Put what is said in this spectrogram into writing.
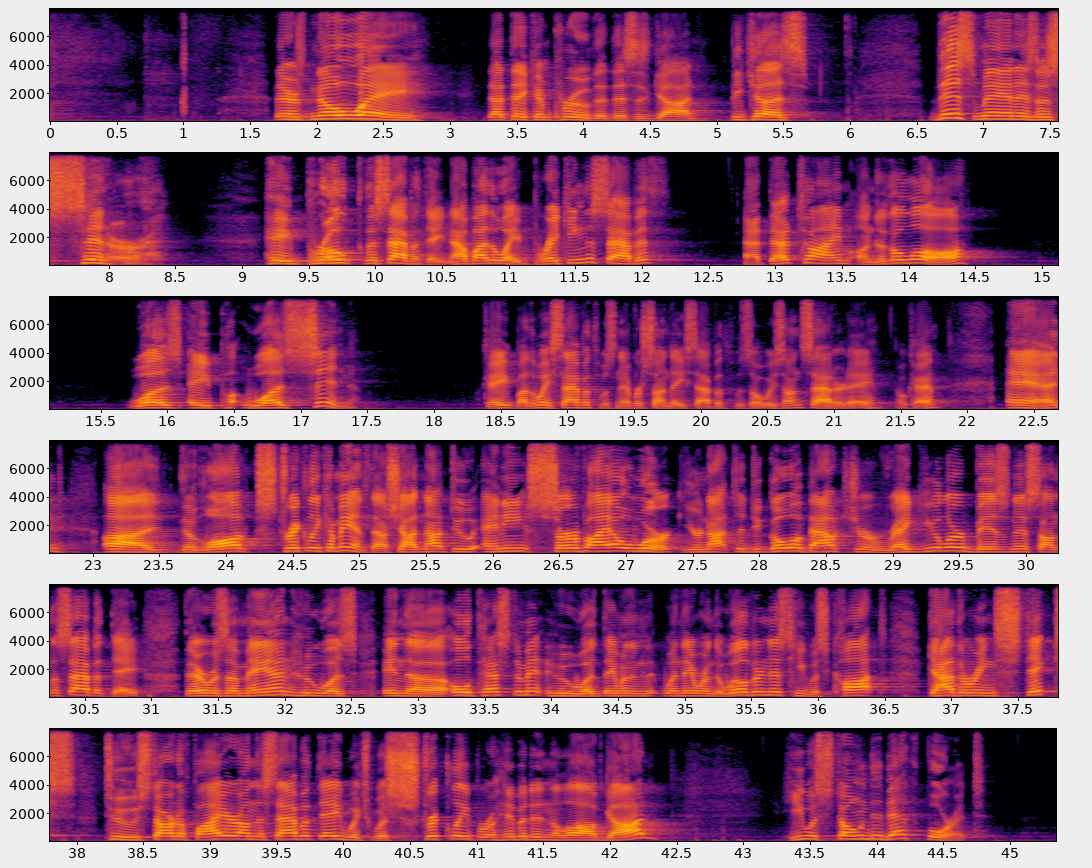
There's no way that they can prove that this is God because this man is a sinner. He broke the Sabbath day. Now, by the way, breaking the Sabbath at that time under the law was, a, was sin. Okay, by the way, Sabbath was never Sunday, Sabbath was always on Saturday. Okay, and uh, the law strictly commands, Thou shalt not do any servile work. You're not to do, go about your regular business on the Sabbath day. There was a man who was in the Old Testament who was, they, when, when they were in the wilderness, he was caught gathering sticks to start a fire on the Sabbath day, which was strictly prohibited in the law of God. He was stoned to death for it.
